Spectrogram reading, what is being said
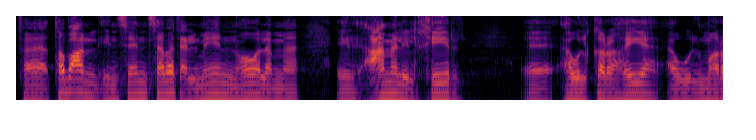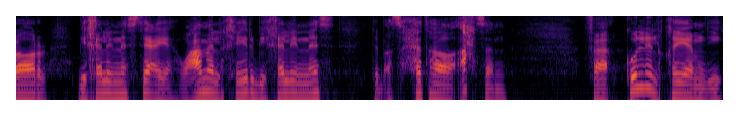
فطبعا الإنسان ثبت علميا إن هو لما عمل الخير آه، أو الكراهية أو المرار بيخلي الناس تعيا وعمل الخير بيخلي الناس تبقى صحتها أحسن. فكل القيم دي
